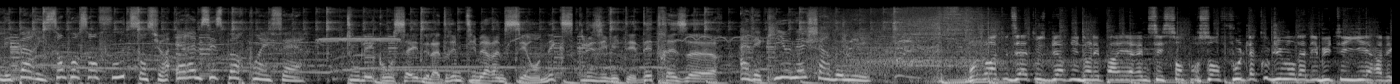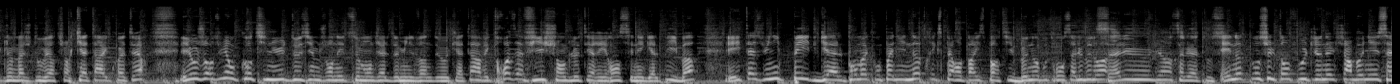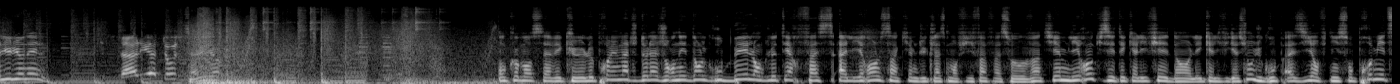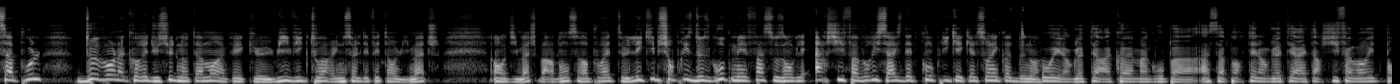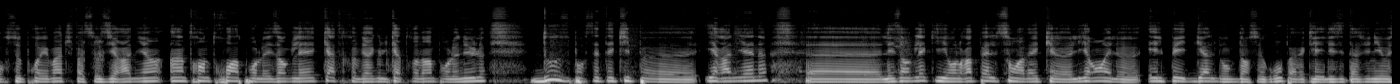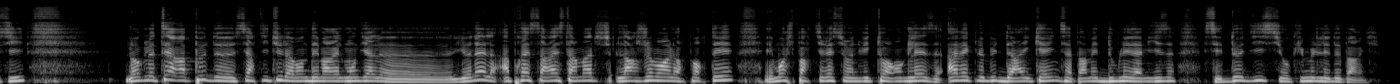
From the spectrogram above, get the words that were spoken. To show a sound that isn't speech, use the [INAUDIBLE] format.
Les paris 100% foot sont sur rmcsport.fr. Tous les conseils de la Dream Team RMC en exclusivité dès 13h avec Lionel Charbonnier. Bonjour à toutes et à tous, bienvenue dans les paris RMC 100% foot. La Coupe du Monde a débuté hier avec le match d'ouverture Qatar-Équateur. Et aujourd'hui, on continue, deuxième journée de ce mondial 2022 au Qatar avec trois affiches Angleterre, Iran, Sénégal, Pays-Bas et États-Unis, Pays de Galles. Pour m'accompagner, notre expert en paris sportif, Benoît Boutron. Salut Benoît. Salut Lionel, salut à tous. Et notre consultant foot, Lionel Charbonnier. Salut Lionel. Salut à tous. Lionel. On commence avec euh, le premier match de la journée dans le groupe B, l'Angleterre face à l'Iran, le cinquième du classement FIFA face au 20e. L'Iran qui s'était qualifié dans les qualifications du groupe Asie en finissant premier de sa poule devant la Corée du Sud, notamment avec 8 euh, victoires et une seule défaite en 8 matchs. En 10 matchs, pardon. Ça va pour être l'équipe surprise de ce groupe, mais face aux Anglais archi favoris, ça risque d'être compliqué. Quels sont les codes, Benoît? Oui, l'Angleterre a quand même un groupe à, à sa portée. L'Angleterre est archi favorite pour ce premier match face aux Iraniens. 1,33 pour les Anglais, 4,80 pour le nul, 12 pour cette équipe euh, iranienne. Euh, les Anglais qui, on le rappelle, sont avec euh, l'Iran et le, Pays de Galles donc dans ce groupe, avec les, États-Unis aussi. L'Angleterre a peu de certitude avant de démarrer le mondial euh, Lionel. Après, ça reste un match largement à leur portée. Et moi, je partirais sur une victoire anglaise avec le but d'Harry Kane. Ça permet de doubler la mise. C'est 2-10 si on cumule les deux paris.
